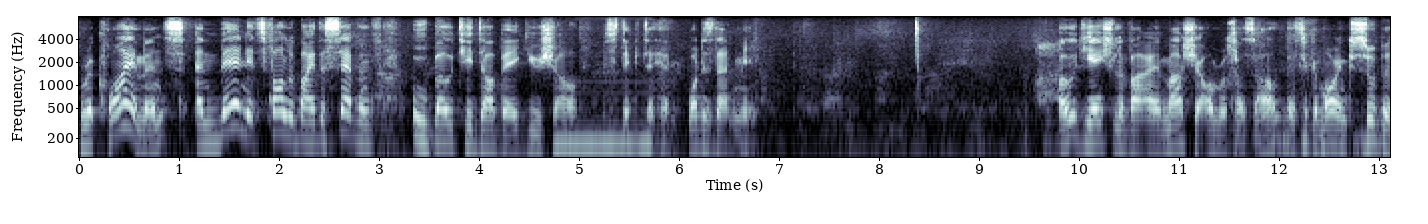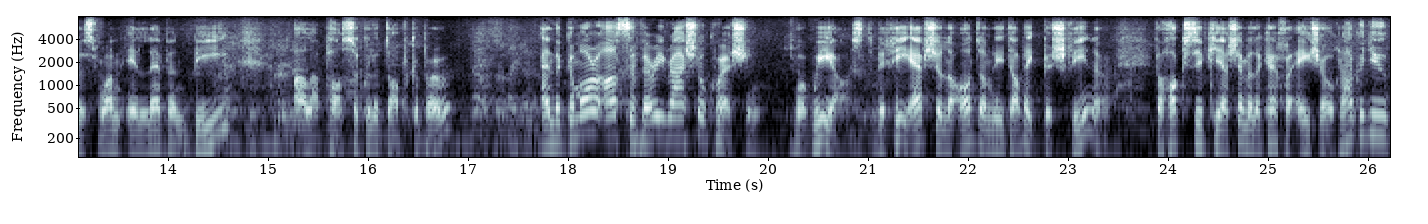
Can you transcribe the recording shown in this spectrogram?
requirements, and then it's followed by the seventh, Uboti Dabeg, you shall stick to him. What does that mean? Od yesh masha omru chazal. There's a Gemara in Ksubis 111b, ala pasuk And the Gemara asks a very rational question. What we asked. V'chi efshel la'odam lidabek b'shchina. How could you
